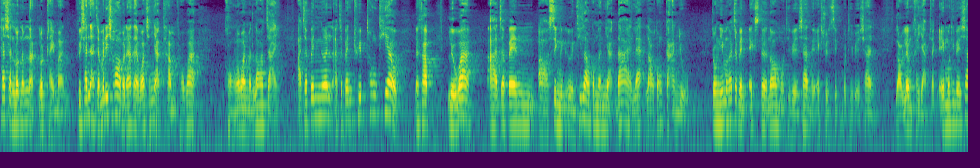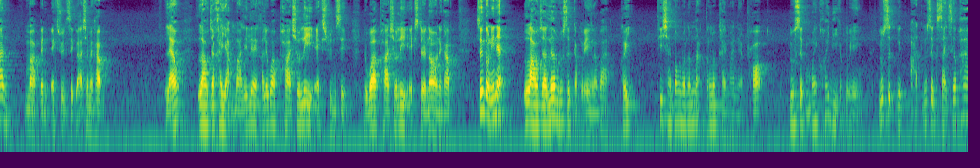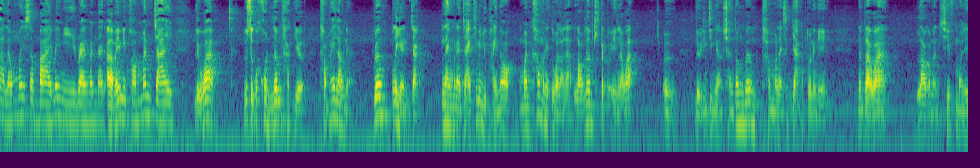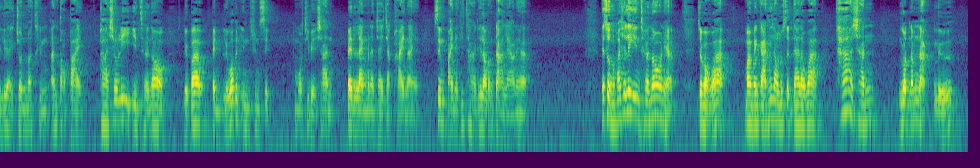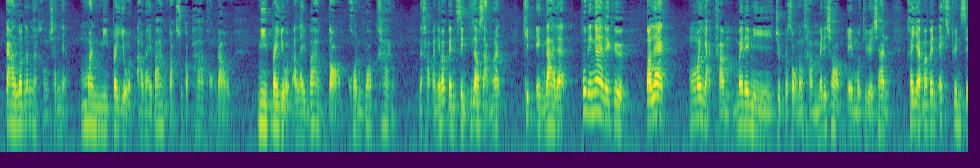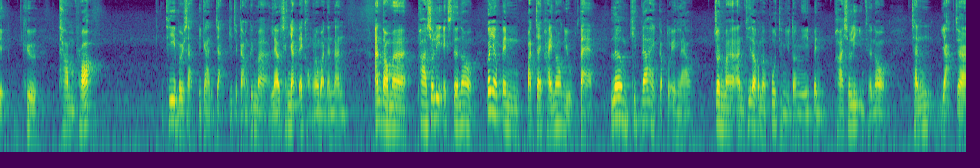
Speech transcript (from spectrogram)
ถ้าฉันลดน้ำหนักลดไขมัน คือฉันอาจจะไม่ได้ชอบนะ แต่ว่าฉันอยากทำเพราะว่าของรางวัลมันล่อใจ อาจจะเป็นเงินอาจจะเป็นทริปท่องเที่ยวนะครับ หรือว่าอาจจะเป็นสิ่งอื่น ๆ ที่เรากำลังอยากได้และเราต้องการอยู่ ตรงนี้มันก็จะเป็น external motivation หรือ extrinsic motivation เราเริ่มขยับจาก A motivation มาเป็น extrinsic แล้วใช่ไหมครับ แล้วเราจะขยับมาเรื่อย ๆเขาเรียกว่า partially extrinsic หรือว่า partially external นะครับ ซึ่งตรงนี้เนี่ย เราจะเริ่มรู้สึกกับตัวเองแล้วว่าเฮ้ยที่ฉันต้องลดน้ำหนักต้องลดไขมันเนี่ยเพราะรู้สึกไม่ค่อยดีกับตัวเอง รู้สึกอึดอัดรู้สึกใส่เสื้อผ้าแล้วไม่สบายไม่มีแรงบันดาลเออไม่มีความมั่นใจ หรือว่ารู้สึกว่าคนเริ่มทักเยอะทำให้เราเนี่ยเริ่มเปลี่ยนจากแรงบันดาลใจที่มันอยู่ภายนอก มันเข้ามาในตัวเราแล้ว เราเริ่มคิดกับตัวเองแล้วว่าเออหรือจริง ๆ แล้วฉันต้องเริ่มทำอะไรสักอย่างกับตัวเอง นั่นแปลว่า เรากำลังชิฟมาเรื่อยๆ จนมาถึงอันต่อไป partially internal หรือว่าเป็นหรือว่าเป็น intrinsic motivation เป็นแรงบันดาลใจจากภายใน ซึ่งไปในทิศทางที่เราต้องการแล้วนะฮะในส่วนของ partially internal เนี่ยจะบอกว่ามันเป็นการที่เรารู้สึกได้แล้วว่า ถ้าฉันลดน้ำหนักหรือการลดน้ำหนักของฉันเนี่ยมันมีประโยชน์อะไรบ้างต่อสุขภาพของเรา มีประโยชน์อะไรบ้างต่อคนรอบข้าง นะครับ อันนี้มันเป็นสิ่งที่เราสามารถคิดเองได้และพูดง่ายๆเลยคือ ตอนแรกไม่อยากทำไม่ได้มีจุดประสงค์ต้องทำไม่ได้ชอบ a motivation ขยับมาเป็น extrinsic คือทำเพราะที่บริษัทมีการจัดกิจกรรมขึ้นมา แล้วฉันอยากได้ของรางวัลนั้นๆ อันต่อมา partially external ก็ยังเป็นปัจจัยภายนอกอยู่ แต่เริ่มคิดได้กับตัวเองแล้ว จนมาอันที่เรากำลังพูดถึงอยู่ตรงนี้เป็น partially internal ฉันอยากจะ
